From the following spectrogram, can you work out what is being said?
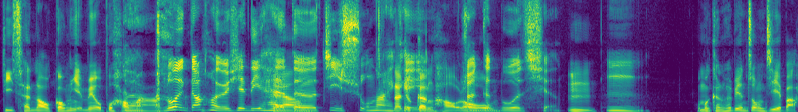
底层劳工也没有不好嘛。啊，如果你刚好有一些厉害的技术，啊，那那就更好喽，赚更多的钱。嗯嗯。我们可能会变中介吧。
